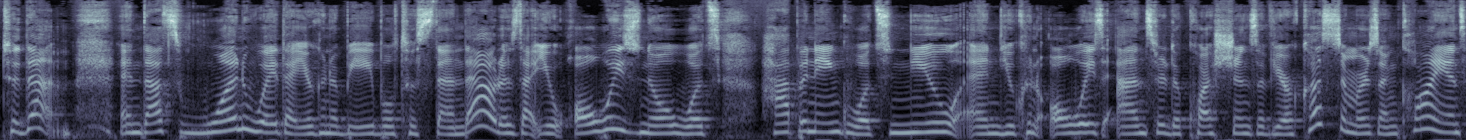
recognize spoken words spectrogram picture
to them. And that's one way that you're going to be able to stand out is that you always know what's happening what's new and you can always answer the questions of your customers and clients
